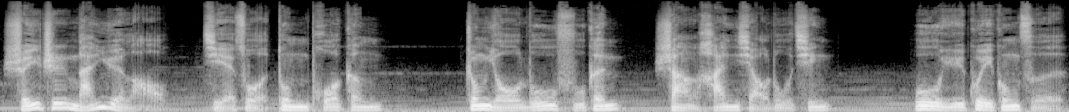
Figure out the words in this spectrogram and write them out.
谁知南岳老解作东坡羹，中有炉菔根，上含小露清。物与贵公子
